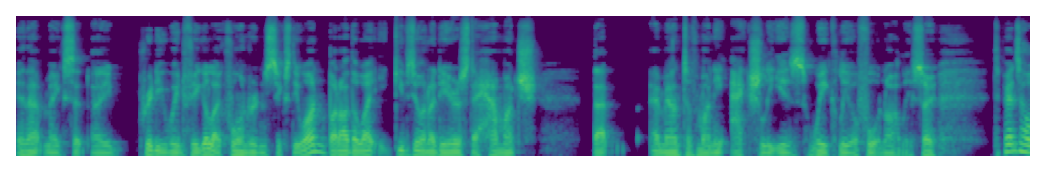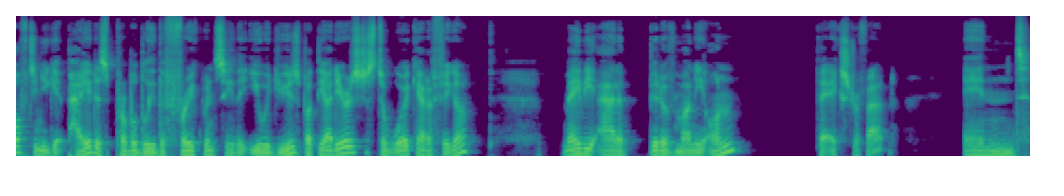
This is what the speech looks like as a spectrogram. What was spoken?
and that makes it a pretty weird figure like 461 but either way it gives you an idea as to how much that amount of money actually is weekly or fortnightly. So depends how often you get paid is probably the frequency that you would use, but the idea is just to work out a figure, maybe add a bit of money on the extra fat and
